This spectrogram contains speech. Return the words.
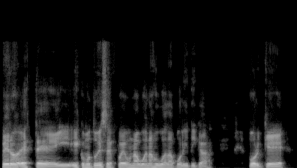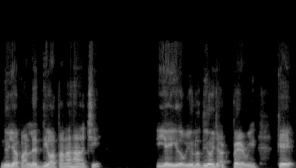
Pero este, y, como tú dices, fue una buena jugada política porque New Japan les dio a Tanahashi y AEW les dio a Jack Perry, que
